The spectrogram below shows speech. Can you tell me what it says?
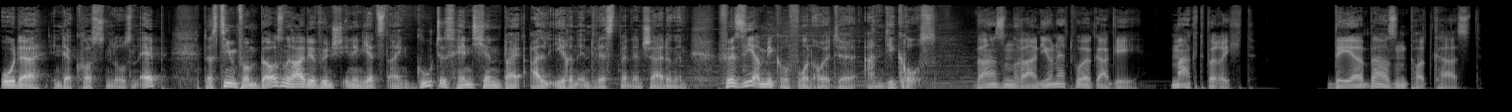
oder in der kostenlosen App. Das Team vom Börsenradio wünscht Ihnen jetzt ein gutes Händchen bei all Ihren Investmententscheidungen. Für Sie am Mikrofon heute Andi Groß. Börsenradio Network AG. Marktbericht. Der Börsenpodcast.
